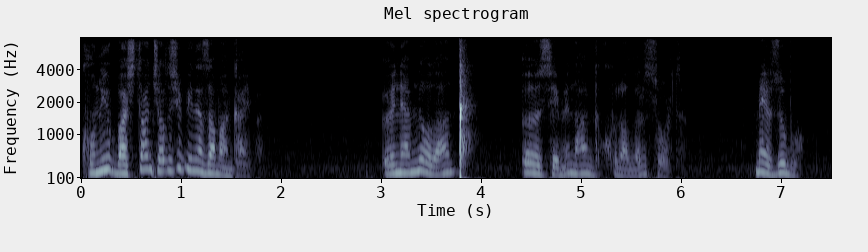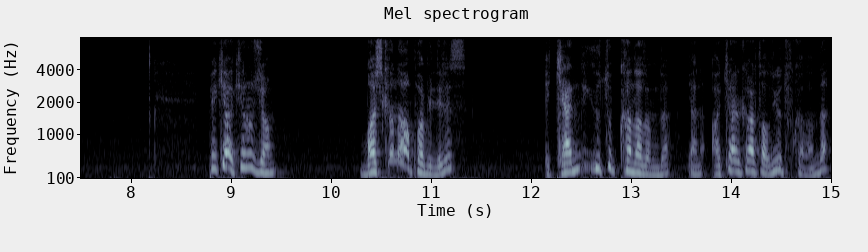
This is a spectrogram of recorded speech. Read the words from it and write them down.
konuyu baştan çalışıp yine zaman kaybı. Önemli olan ÖSYM'in hangi kuralları sordu. Mevzu bu. Peki Aker Hocam başka ne yapabiliriz? E kendi YouTube kanalımda yani Aker Kartal YouTube kanalında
